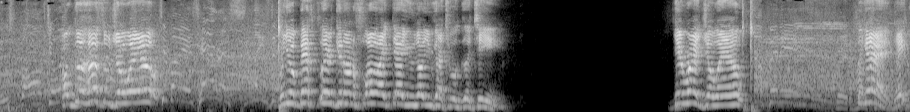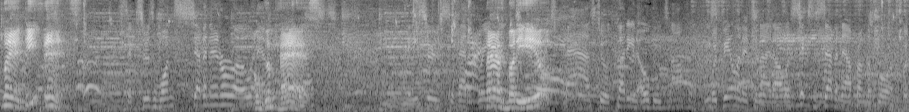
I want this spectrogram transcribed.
Loose ball. Joel. Oh, good hustle, Joel. Tobias Harris lays it. When your best player get on the floor like that, you know you got you a good team. Get right, Joel. Up. Look at that. They playing defense. Sixers have won seven in a row. Oh, good pass. Pacers have had a great Pass, Buddy Hield. Pass to a cutting Obi Toppin. He's feeling it tonight, Alla. Six to seven now from the floor. But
